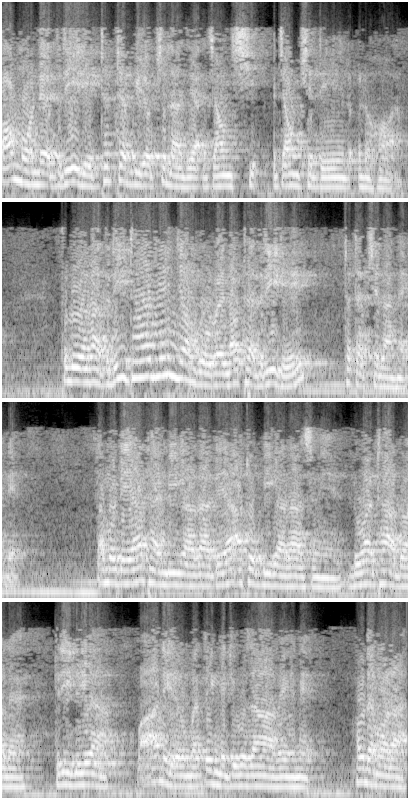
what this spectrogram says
ကောင်းမွန်တဲ့တတိတွေထပ်ထပ်ပြီးတော့ဖြစ်လာကြအကြောင်းရှိအကြောင်းဖြစ်တယ်လို့အဲ့လိုဟောတာ သူတို့ကတတိထားခြင်းကြောင့်ကိုပဲနောက်ထပ်တတိတွေထပ်ထပ်ဖြစ်လာနိုင်တယ်တမို့တရားထိုင်ပြီးကသာတရားအထုတ်ပြီးကသာဆိုရင်လူကထတော့လဲတတိလေးကပါနေတော့မသိမကြိုးစားပဲနဲ့ဟုတ်တယ်မဟုတ်လား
